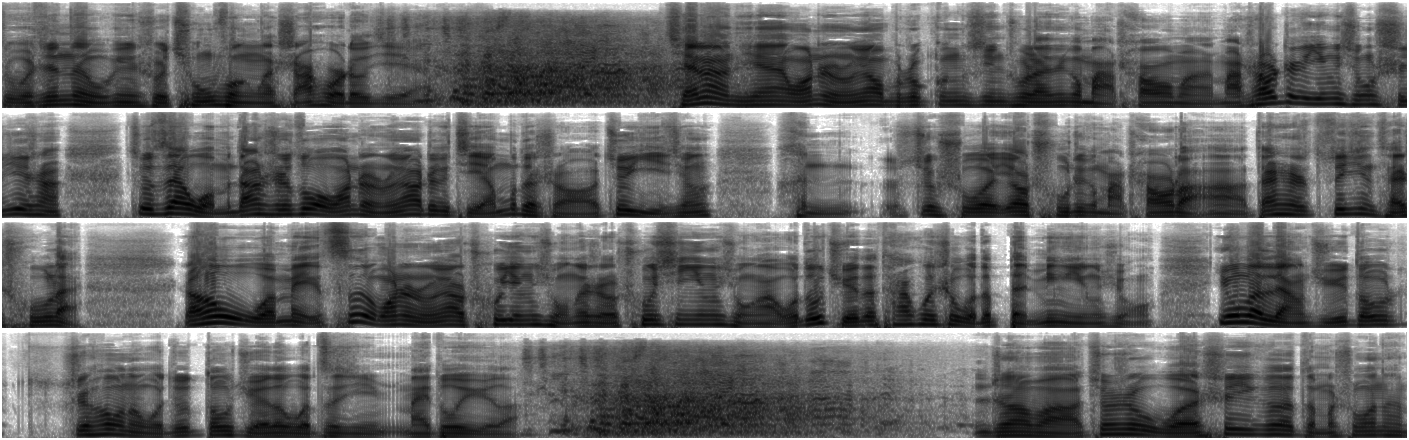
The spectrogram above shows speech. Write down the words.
我真的，我跟你说，穷疯了，啥活都接。前两天王者荣耀不是更新出来那个马超吗？马超这个英雄，实际上就在我们当时做王者荣耀这个节目的时候，就已经很就说要出这个马超了啊，但是最近才出来。然后我每次王者荣耀出英雄的时候，出新英雄啊，我都觉得他会是我的本命英雄。用了两局都之后呢，我就都觉得我自己买多余了，你知道吧？就是我是一个怎么说呢？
